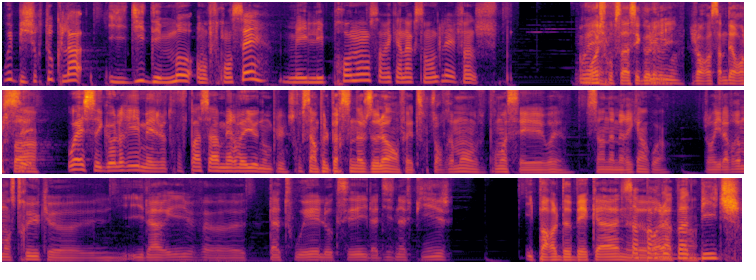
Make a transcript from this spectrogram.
Oui, puis surtout que là, il dit des mots en français, mais il les prononce avec un accent anglais. Enfin, je- Moi, je trouve ça assez gaulerie. Oui. Genre, ça me dérange C'est- pas. Ouais, c'est gaulerie, mais je trouve pas ça merveilleux non plus. Je trouve que c'est un peu le personnage de là, en fait. Genre, vraiment, pour moi, c'est ouais, c'est un américain, quoi. Genre, il a vraiment ce truc. euh, il arrive euh, tatoué, loxé, il a 19 piges. Il parle de bécane. ça euh, parle voilà, de Bad quoi. Beach.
